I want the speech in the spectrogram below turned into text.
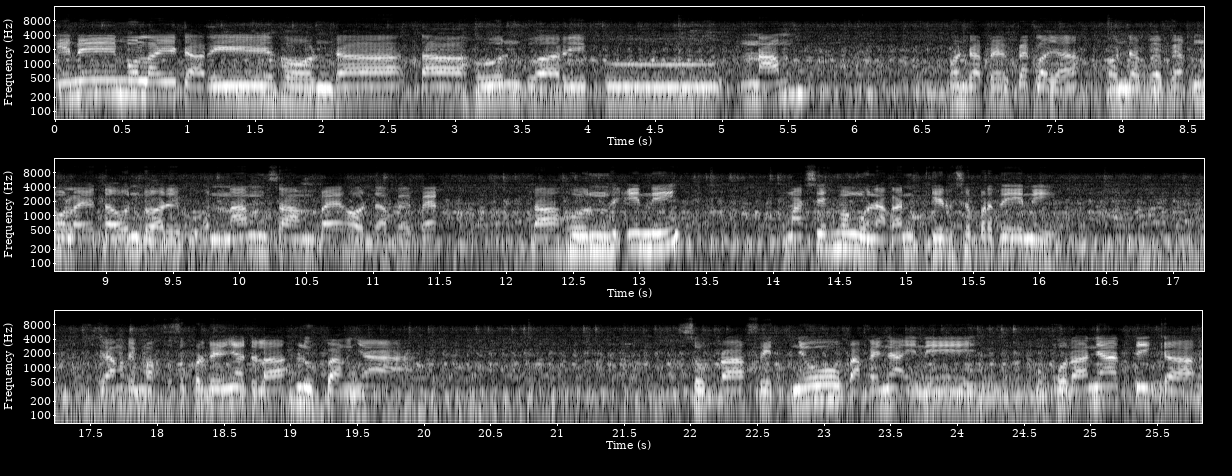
Ini mulai dari Honda tahun 2006 Honda bebek loh ya. Honda bebek mulai tahun 2006 sampai Honda bebek tahun ini masih menggunakan gear seperti ini. Yang dimaksud seperti ini adalah lubangnya Supra Fit New pakainya ini. Ukurannya 36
